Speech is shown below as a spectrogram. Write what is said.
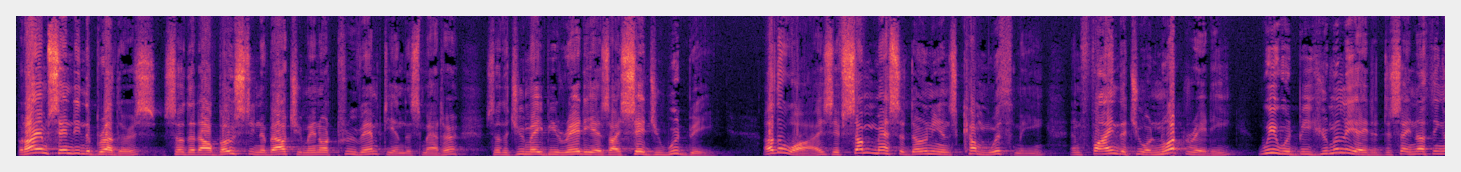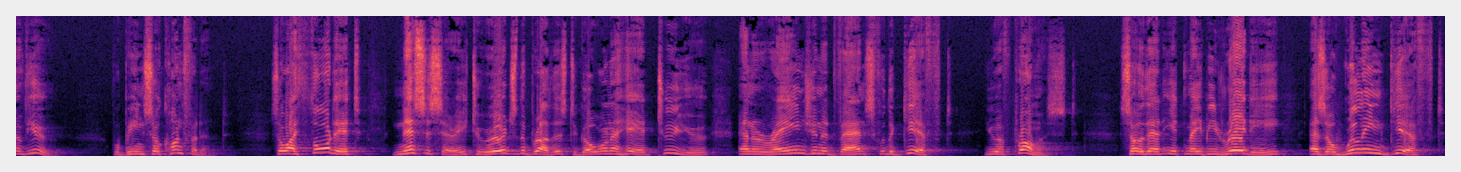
But I am sending the brothers, so that our boasting about you may not prove empty in this matter, so that you may be ready as I said you would be. Otherwise, if some Macedonians come with me and find that you are not ready, we would be humiliated, to say nothing of you, for being so confident. So I thought it necessary to urge the brothers to go on ahead to you and arrange in advance for the gift you have promised, so that it may be ready as a willing gift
